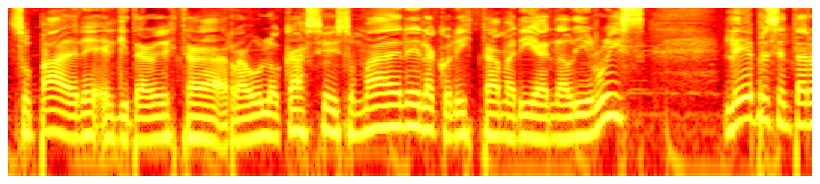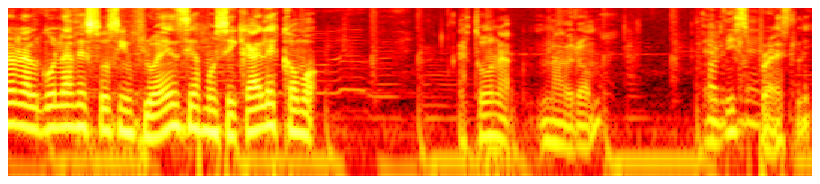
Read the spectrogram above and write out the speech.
Su padre, el guitarrista Raúl Ocasio, y su madre, la corista María Nelly Ruiz, le presentaron algunas de sus influencias musicales como... ¿Esto es una, una broma? ¿Por Elvis qué? Presley.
